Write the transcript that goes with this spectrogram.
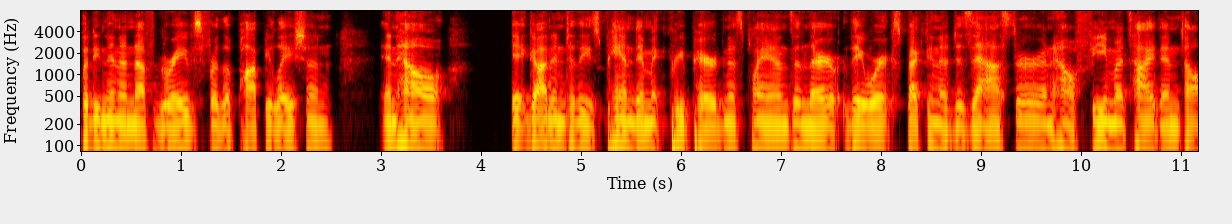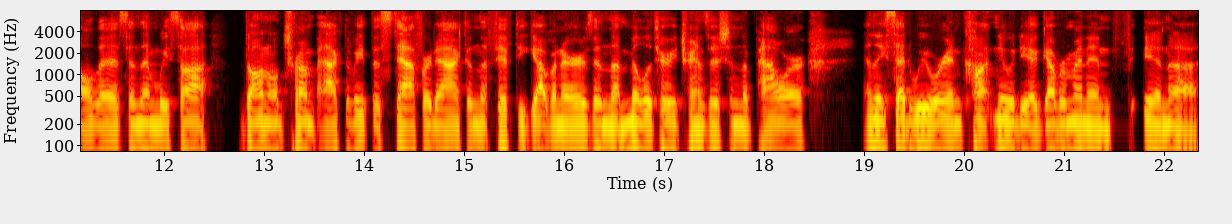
putting in enough graves for the population and how it got into these pandemic preparedness plans and they they were expecting a disaster and how FEMA tied into all this and then we saw Donald Trump activate the Stafford Act and the 50 governors and the military transition to power. And they said we were in continuity of government in in uh,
